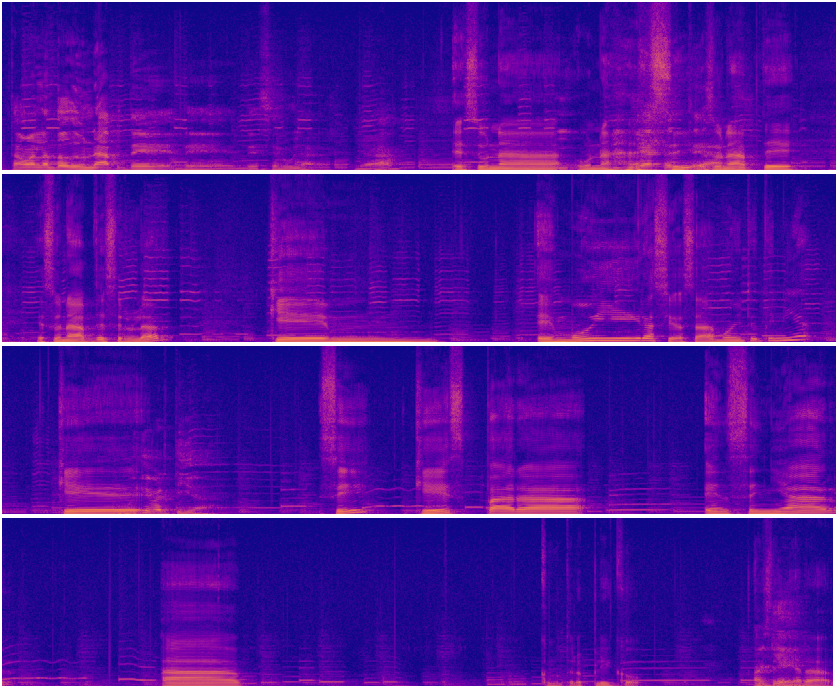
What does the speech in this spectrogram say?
Estamos hablando de una app de, de- de celular, ¿ya? Es una, ¿Y- una, sí, este es app? una app de es una app de celular que mm, es muy graciosa, muy entretenida, Muy que divertida. sí, que es para enseñar a ¿cómo te lo explico? ¿A qué? Enseñar a-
